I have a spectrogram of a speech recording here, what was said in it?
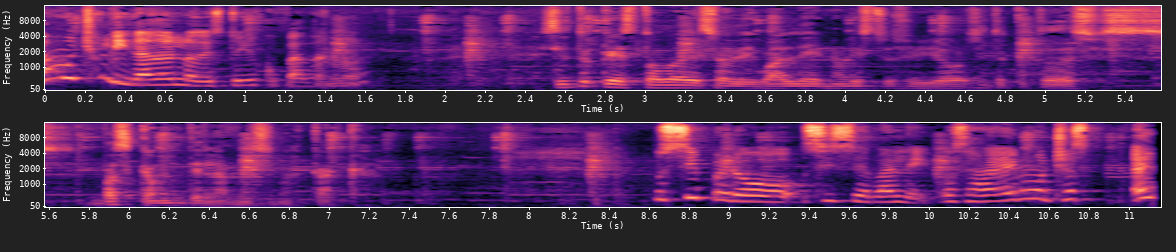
Va mucho ligado en lo de estoy ocupada, ¿no? Siento que es todo eso de igual de no eres tú, soy yo. Siento que todo eso es básicamente la misma caca. Pues sí, pero sí se vale. O sea, hay muchas, hay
